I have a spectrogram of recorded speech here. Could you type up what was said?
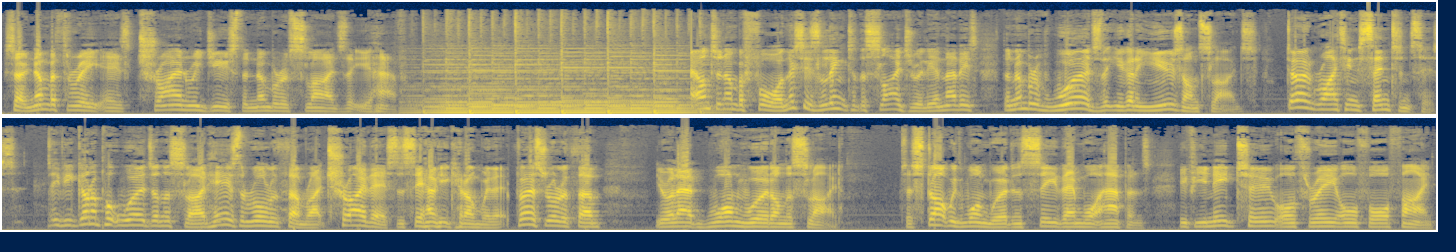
So, number three is try and reduce the number of slides that you have. On to number four, and this is linked to the slides really, and that is the number of words that you're going to use on slides. Don't write in sentences if you're going to put words on the slide, here's the rule of thumb, right? Try this and see how you get on with it. First rule of thumb, you're allowed one word on the slide. So start with one word and see then what happens. If you need two or three or four, fine.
